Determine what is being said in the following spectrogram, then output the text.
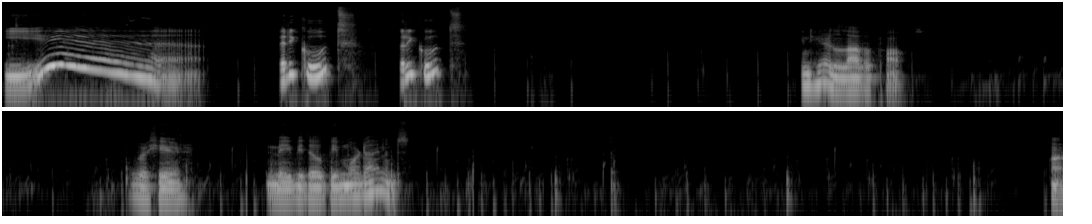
Yeah. Very good. Very good. You can hear lava pops. Over here. Maybe there'll be more diamonds. Huh.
